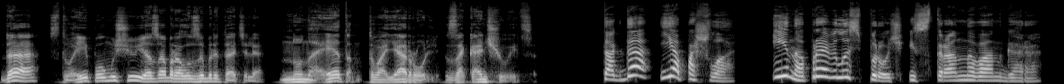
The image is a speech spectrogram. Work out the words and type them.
Да, с твоей помощью я забрал изобретателя, но на этом твоя роль заканчивается. Тогда я пошла и направилась прочь из странного ангара.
